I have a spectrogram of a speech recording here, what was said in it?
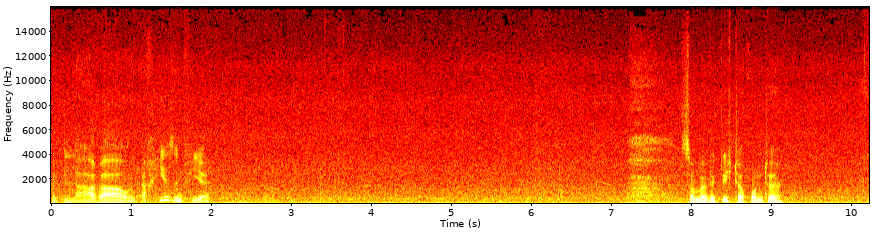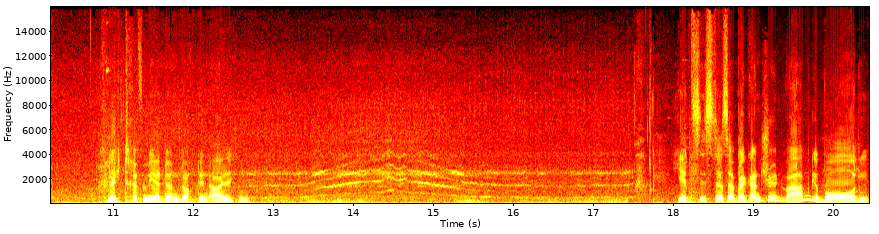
Und Lara und... Ach, hier sind wir. Sollen wir wirklich da runter? Vielleicht treffen wir ja dann doch den Alten. Jetzt ist das aber ganz schön warm geworden.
